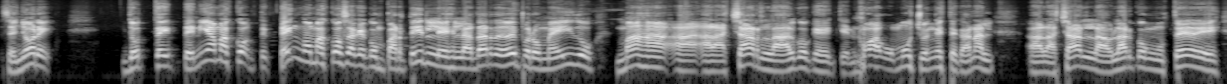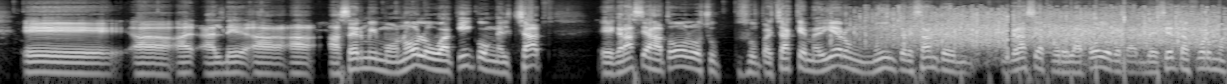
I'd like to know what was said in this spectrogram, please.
señores, yo tenía más tengo más cosas que compartirles en la tarde de hoy, pero me he ido más a, la charla, algo que, no hago mucho en este canal, a la charla, a hablar con ustedes, eh, a, hacer mi monólogo aquí con el chat. Eh, gracias a todos los superchats que me dieron, muy interesante. Gracias por el apoyo que de cierta forma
